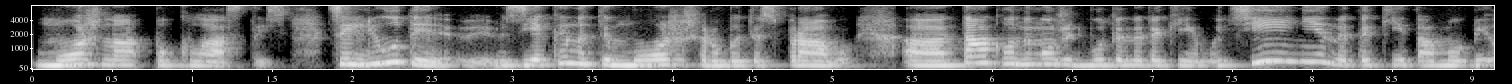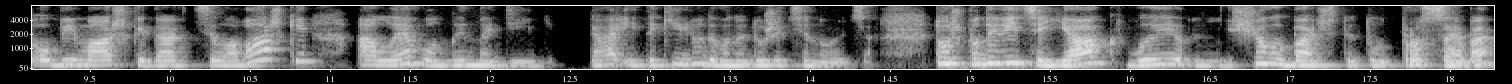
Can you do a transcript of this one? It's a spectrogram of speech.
можна покластись. Це люди, е, з якими ти можеш робити справу. Так, вони можуть бути не такі емоційні, не такі там обіймашки, да, ціловашки, але вони надійні. Да? І такі люди вони дуже цінуються. Тож подивіться, як ви, що ви бачите тут про себе.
